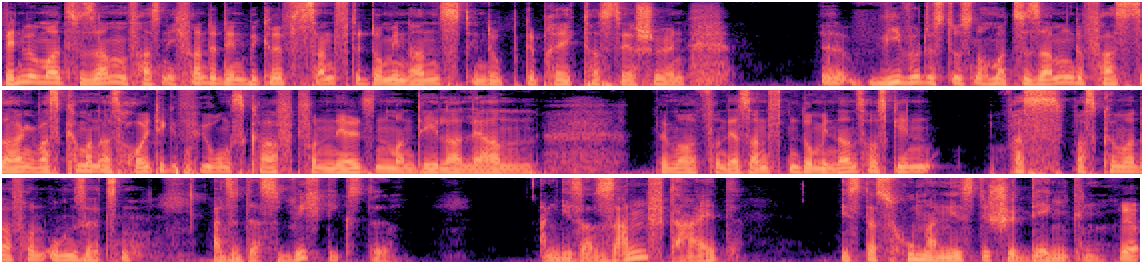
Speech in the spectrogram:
Wenn wir mal zusammenfassen, ich fand den Begriff sanfte Dominanz, den du geprägt hast, sehr schön. Äh, wie würdest du es nochmal zusammengefasst sagen? Was kann man als heutige Führungskraft von Nelson Mandela lernen? Wenn wir von der sanften Dominanz ausgehen, Was, was können wir davon umsetzen? Also das Wichtigste an dieser Sanftheit ist das humanistische Denken. Ja.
